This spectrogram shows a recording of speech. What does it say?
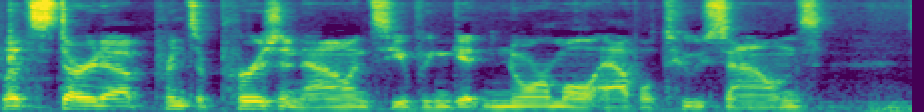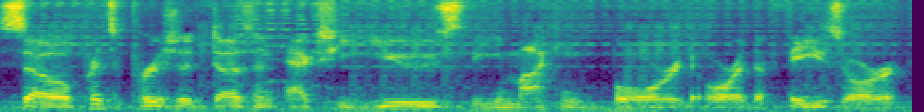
Let's start up Prince of Persia now and see if we can get normal Apple II sounds. So Prince of Persia doesn't actually use the Mockingboard or the Phaser.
